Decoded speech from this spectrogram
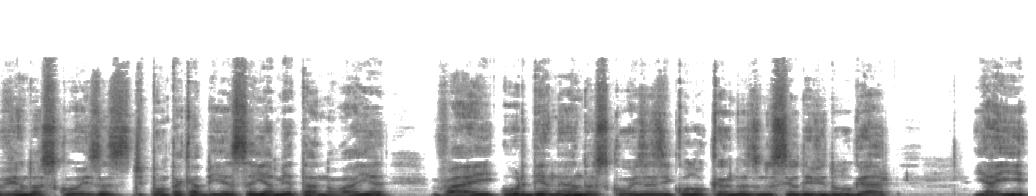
vendo as coisas de ponta cabeça e a metanoia vai ordenando as coisas e colocando-as no seu devido lugar. E aí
